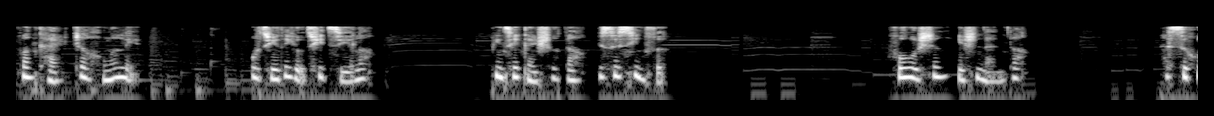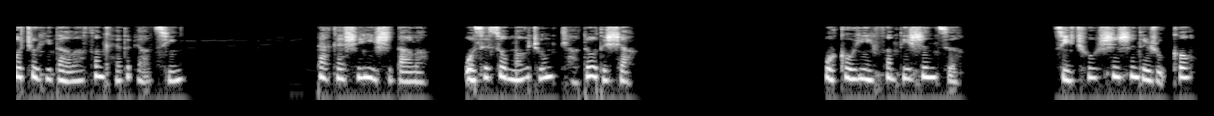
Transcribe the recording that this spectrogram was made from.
方凯涨红了脸，我觉得有趣极了，并且感受到一丝兴奋。服务生也是男的，他似乎注意到了方凯的表情，大概是意识到了我在做某种挑逗的事儿。我故意放低身子，挤出深深的乳沟。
